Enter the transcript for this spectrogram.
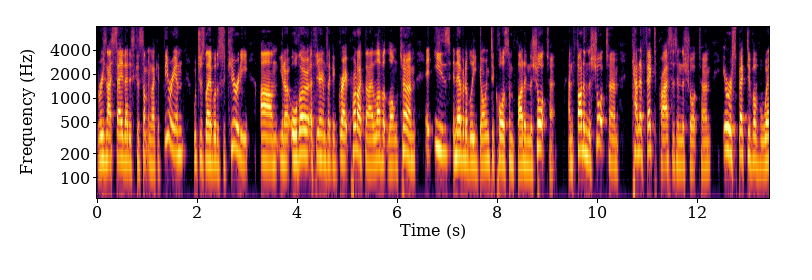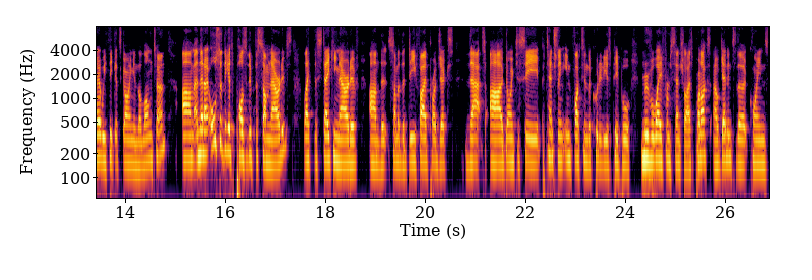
The reason I say that is because something like Ethereum, which is labeled a security, um, you know, although Ethereum's like a great product and I love it long term, it is inevitably going to cause some FUD in the short term. And FUD in the short term can affect prices in the short term, irrespective of where we think it's going in the long term. Um, and then I also think it's positive for some narratives, like the staking narrative, um, that some of the DeFi projects that are going to see potentially an influx in liquidity as people move away from centralized products. And I'll get into the coins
